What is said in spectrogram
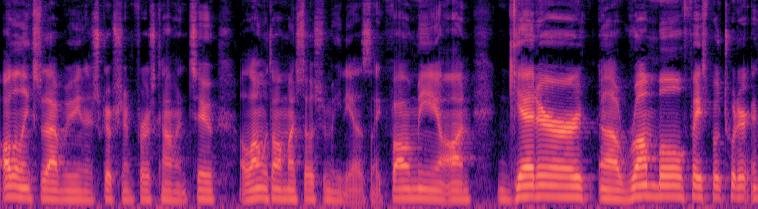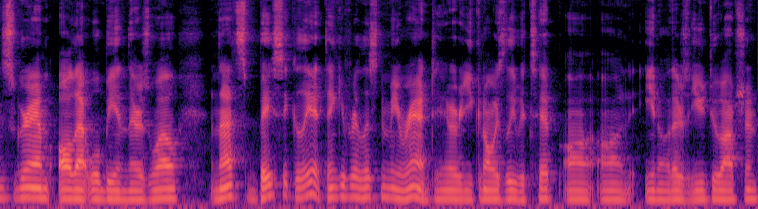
All the links to that will be in the description, first comment too, along with all my social medias. Like follow me on Gettr, uh, Rumble, Facebook, Twitter, Instagram. All that will be in there as well. And that's basically it. Thank you for listening to me rant. Or you can always leave a tip on, on you know, there's a YouTube option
